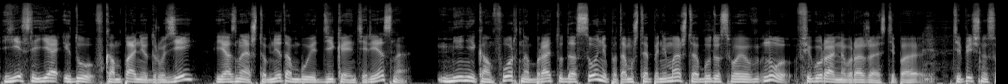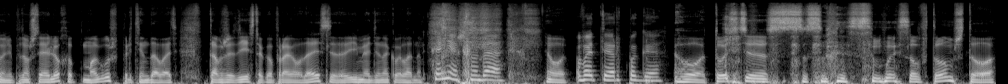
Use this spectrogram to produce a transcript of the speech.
если я иду в компанию друзей, я знаю, что мне там будет дико интересно, менее комфортно брать туда Соню, потому что я понимаю, что я буду свою, ну, фигурально выражаясь, типа, типичную Соню, потому что я Леха, могу же претендовать. Там же есть такое правило, да, если имя одинаковое, ладно. Конечно, да. Вот. В этой РПГ. Вот, то есть э, смысл в том, что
